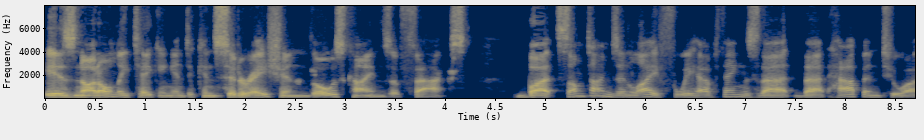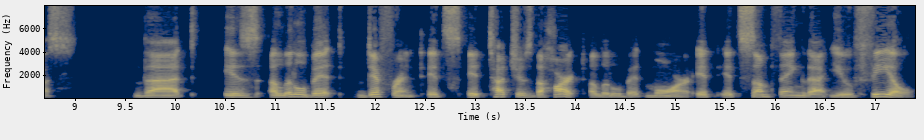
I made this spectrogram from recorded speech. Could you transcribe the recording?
is not only taking into consideration those kinds of facts, but sometimes in life we have things that that happen to us that is a little bit different. It's it touches the heart a little bit more. It it's something that you feel.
